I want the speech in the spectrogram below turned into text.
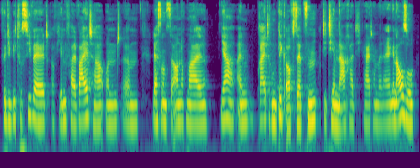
für die B2C-Welt auf jeden Fall weiter und ähm, lässt uns da auch nochmal ja, einen breiteren Blick aufsetzen. Die Themen Nachhaltigkeit haben wir da ja genauso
